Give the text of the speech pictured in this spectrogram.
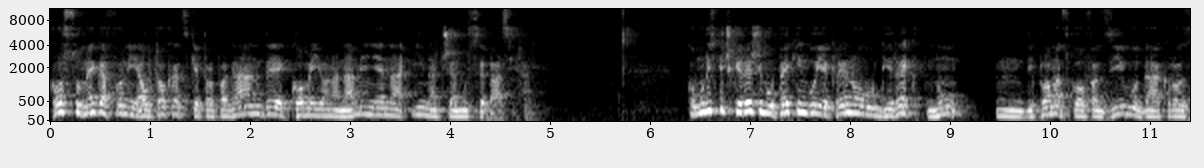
ko su megafoni autokratske propagande, kome je ona namijenjena i na čemu se bazira? Komunistički režim u Pekingu je krenuo u direktnu diplomatsku ofanzivu da kroz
